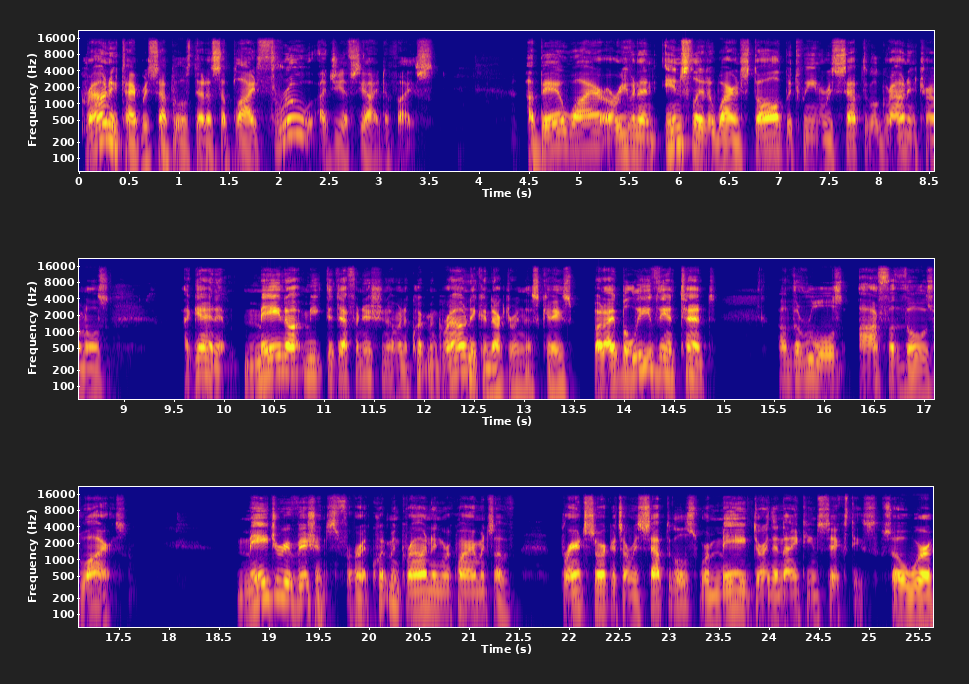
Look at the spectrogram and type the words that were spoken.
grounding type receptacles that are supplied through a GFCI device a bare wire or even an insulated wire installed between receptacle grounding terminals, again, it may not meet the definition of an equipment grounding conductor in this case, but I believe the intent of the rules are for those wires. Major revisions for equipment grounding requirements of branch circuits and receptacles were made during the 1960s. So we're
